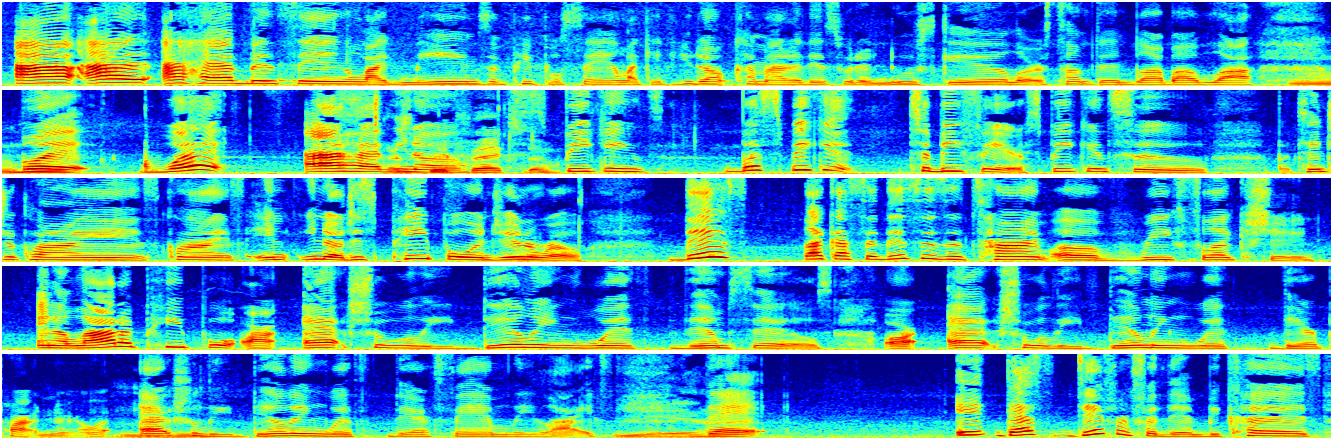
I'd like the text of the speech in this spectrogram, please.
I, I I have been seeing like memes of people saying like if you don't come out of this with a new skill or something, blah blah blah. Mm-hmm. But what I have, that's you know, facts, speaking, but speaking to be fair, speaking to potential clients, clients, and you know, just people in general. Yeah. This, like I said, this is a time of reflection and a lot of people are actually dealing with themselves or actually dealing with their partner or mm-hmm. actually dealing with their family life. Yeah. That it that's different for them because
